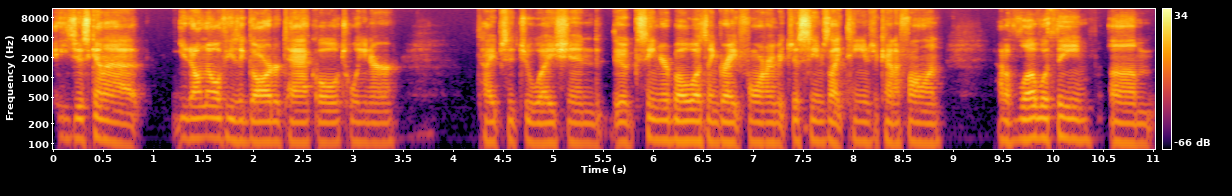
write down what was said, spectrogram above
he's just gonna. You don't know if he's a guard or tackle tweener type situation. The Senior Bowl wasn't great for him. It just seems like teams are kind of falling out of love with him. Um,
